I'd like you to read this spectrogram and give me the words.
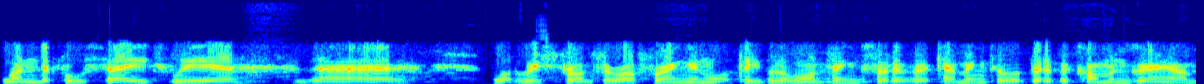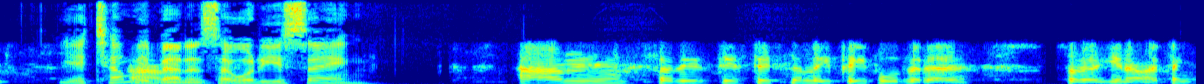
wonderful stage where uh, what restaurants are offering and what people are wanting sort of are coming to a bit of a common ground. Yeah, tell me um, about it. So, what are you seeing? Um, so, there's, there's, definitely people that are sort of, you know, I think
